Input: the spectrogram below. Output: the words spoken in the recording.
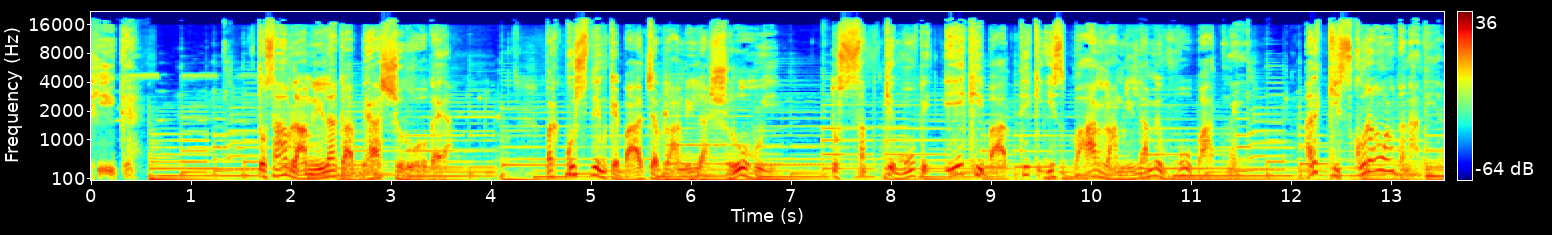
ठीक है। तो साहब, रामलीला का अभ्यास शुरू हो गया। पर कुछ दिन के बाद जब रामलीला शुरू हुई तो सबके मुँह पे एक ही बात थी कि इस बार रामलीला में वो बात नहीं। अरे, किसको रावण बना दिया?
